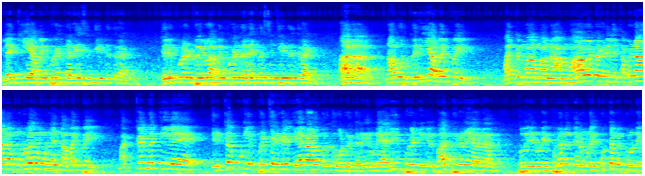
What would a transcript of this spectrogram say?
இலக்கிய அமைப்புகள் நிறைய செஞ்சுட்டு இருக்கிறாங்க. திருக்குறள் பேர்ல அமைப்புகள் நிறைய பேர் செஞ்சுட்டு இருக்கிறாங்க. ஆனால் நாம் ஒரு பெரிய அமைப்பை மற்ற நாம் மாவட்டங்களிலே தமிழ்நாடு முழுவதும் உள்ள இந்த அமைப்பை மக்கள் மத்தியிலே இருக்கக்கூடிய பிரச்சனைகள் ஏராளம் இருந்து கொண்டிருக்கிறது. என்னுடைய அறிவிப்புகள் நீங்கள் பார்ப்பீர்களே ஆனால் என்னுடைய புலனத்தை என்னுடைய கூட்டமைப்பினுடைய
